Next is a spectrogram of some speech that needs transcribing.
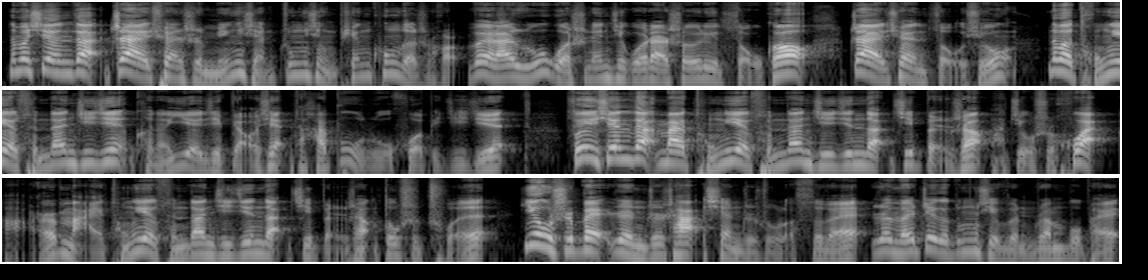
那么现在债券是明显中性偏空的时候，未来如果十年期国债收益率走高，债券走熊，那么同业存单基金可能业绩表现它还不如货币基金。所以现在卖同业存单基金的基本上就是坏啊，而买同业存单基金的基本上都是蠢。又是被认知差限制住了思维，认为这个东西稳赚不赔，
